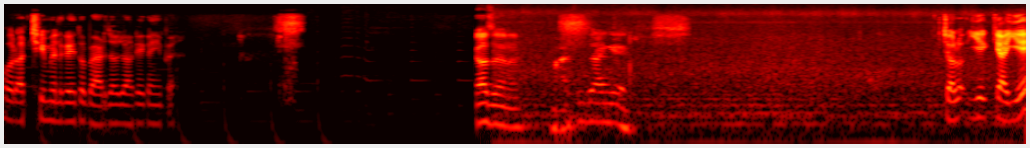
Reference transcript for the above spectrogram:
और अच्छी मिल गई तो बैठ जाओ जाके कहीं पे। क्या जाना मैच जाएँगे? चलो ये क्या ये?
